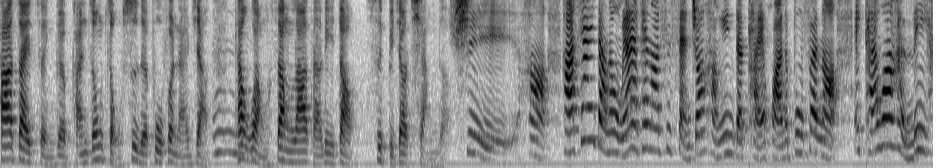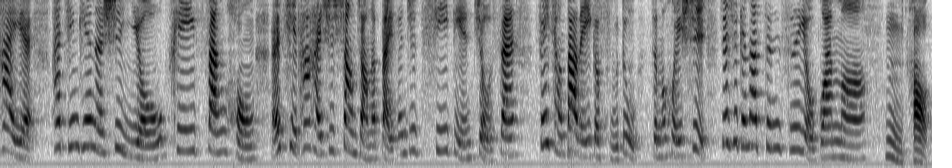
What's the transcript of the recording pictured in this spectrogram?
它在整个盘中走势的部分来讲，它往上拉的力道是比较强的。是哈，好，下一档呢，我们要来看到是散装航运的台华的部分哦。哎，台华很厉害耶，它今天呢是由黑翻红，而且它还是上涨了百分之七点九三，非常大的一个幅度，怎么回事？这是跟它增资有关吗？嗯，好。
